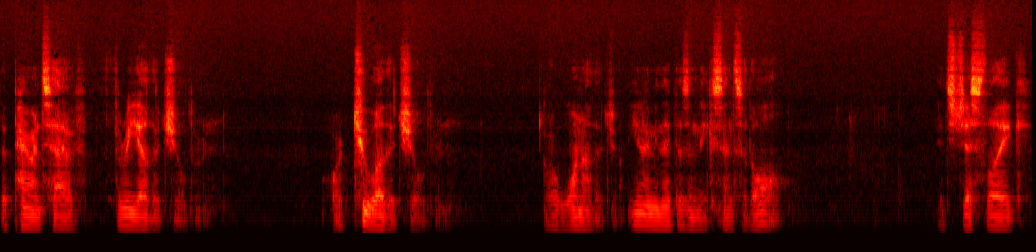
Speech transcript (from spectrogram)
the parents have three other children, or two other children, or one other child. You know, I mean, that doesn't make sense at all. It's just like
